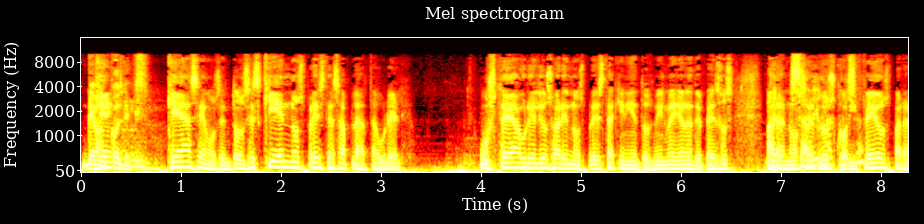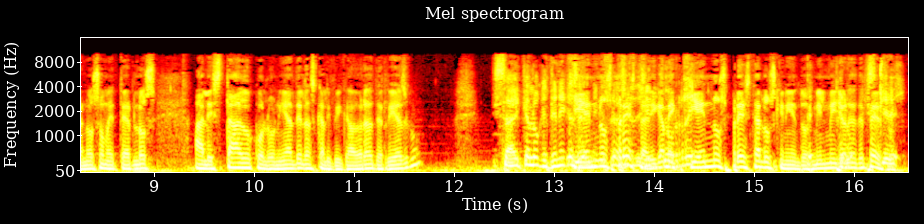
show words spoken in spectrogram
De ¿Qué, ¿Qué hacemos? Entonces, ¿quién nos presta esa plata, Aurelio? Usted, Aurelio Suárez, nos presta 500 mil millones de pesos para no ser los corifeos, para no someterlos al estado colonial de las calificadoras de riesgo. ¿Sabe qué es lo que tiene que ¿Quién nos presta? Dígame, ¿quién nos presta los 500 mil millones de pesos?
